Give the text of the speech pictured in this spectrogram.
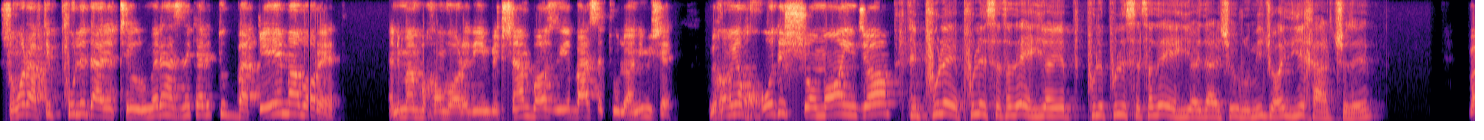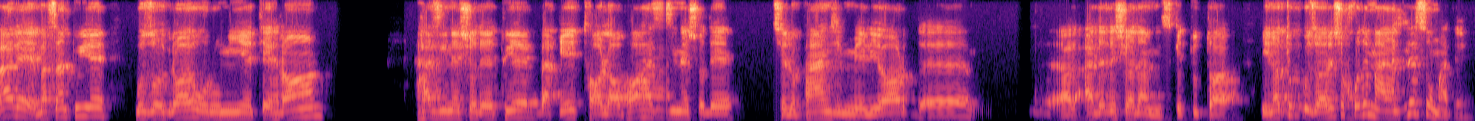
شما رفتی پول دریاچه ارومیه رو هزینه کردی تو بقیه موارد. یعنی من بخوام وارد این بشم باز یه بحث طولانی میشه. می‌خوام بگم خود شما اینجا این پول پول ستاد احیای پول پول ستاد احیای دریاچه ارومیه جای دیگه خرج شده؟ بله مثلا توی بزرگراه ارومیه تهران هزینه شده توی بقیه طالاب ها هزینه شده. 45 میلیارد عددش یادم نیست که تو تا اینا تو گزارش خود مجلس اومده.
